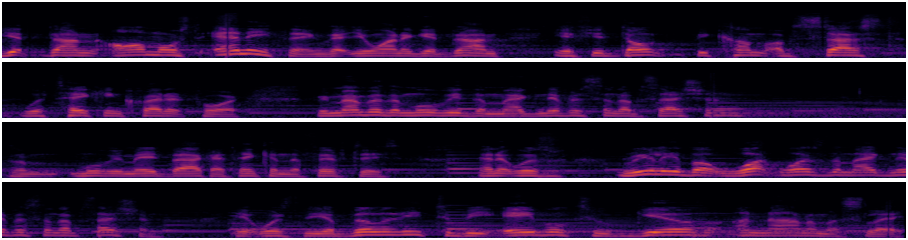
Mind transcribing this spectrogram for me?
get done almost anything that you want to get done if you don't become obsessed with taking credit for it. Remember the movie The Magnificent Obsession? The movie made back, I think, in the 50s. And it was really about what was the magnificent obsession? It was the ability to be able to give anonymously.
